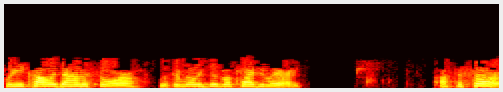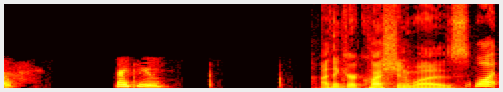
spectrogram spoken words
What do you call a dinosaur with a really good vocabulary? A thesaurus. Thank you. I think her question was What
